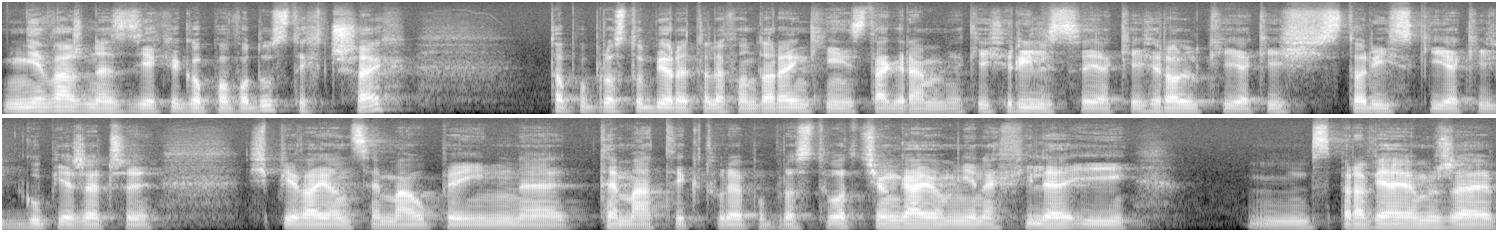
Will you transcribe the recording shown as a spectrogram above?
nieważne z jakiego powodu, z tych trzech, to po prostu biorę telefon do ręki, Instagram, jakieś reelsy, jakieś rolki, jakieś storieski, jakieś głupie rzeczy, śpiewające małpy, inne tematy, które po prostu odciągają mnie na chwilę i mm, sprawiają, że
